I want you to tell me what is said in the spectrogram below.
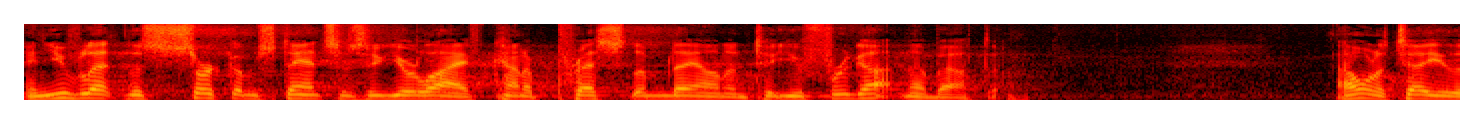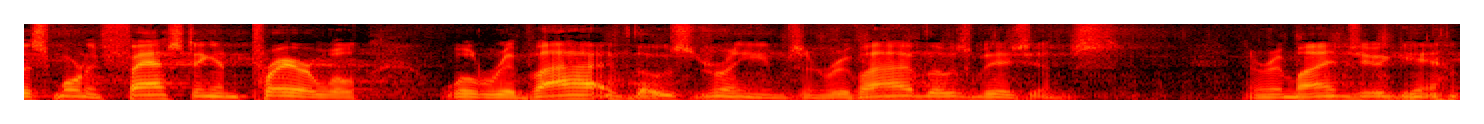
And you've let the circumstances of your life kind of press them down until you've forgotten about them. I want to tell you this morning fasting and prayer will, will revive those dreams and revive those visions and remind you again.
